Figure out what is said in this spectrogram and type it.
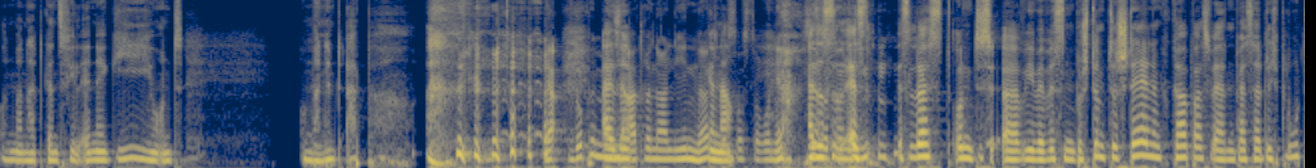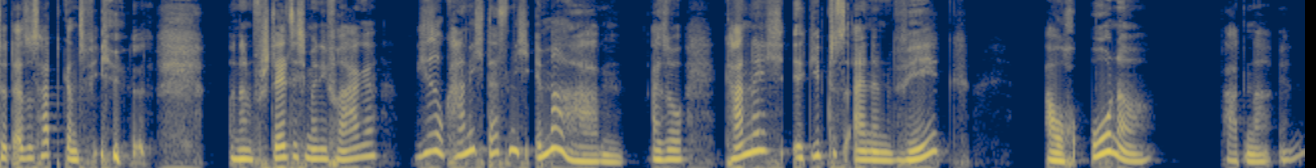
und man hat ganz viel Energie und, und man nimmt ab. ja, Dopamin, also, Adrenalin, ne? genau. Testosteron, ja. Also es, es, es, löst und äh, wie wir wissen, bestimmte Stellen im Körper werden besser durchblutet. Also es hat ganz viel. Und dann stellt sich mir die Frage, wieso kann ich das nicht immer haben? Also kann ich, gibt es einen Weg, auch ohne Partnerin,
